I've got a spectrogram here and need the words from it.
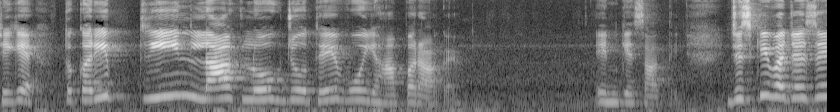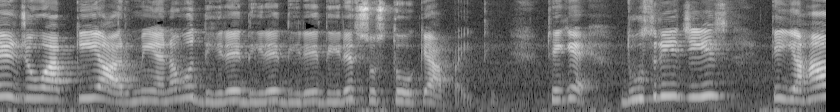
ठीक है। तो करीब तीन लाख लोग जो थे, वो यहाँ पर आ गए इनके साथ ही। जिसकी वजह से जो आपकी आर्मी है ना, वो धीरे धीरे धीरे धीरे सुस्त होकर आ पाई थी, ठीक है। दूसरी चीज़ कि यहाँ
